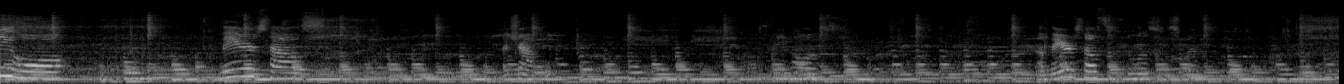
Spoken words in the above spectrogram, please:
City Hall, Mayor's House, a chapel. City Hall, a mayor's house is the most expensive.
